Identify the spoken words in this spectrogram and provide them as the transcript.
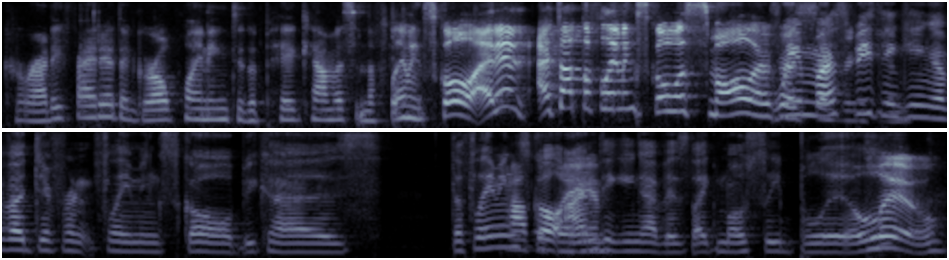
karate fighter, the girl pointing to the pig canvas, and the flaming skull. I didn't. I thought the flaming skull was smaller. For We must be reason. thinking of a different flaming skull because the flaming skull I'm thinking of is like mostly blue. blue.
